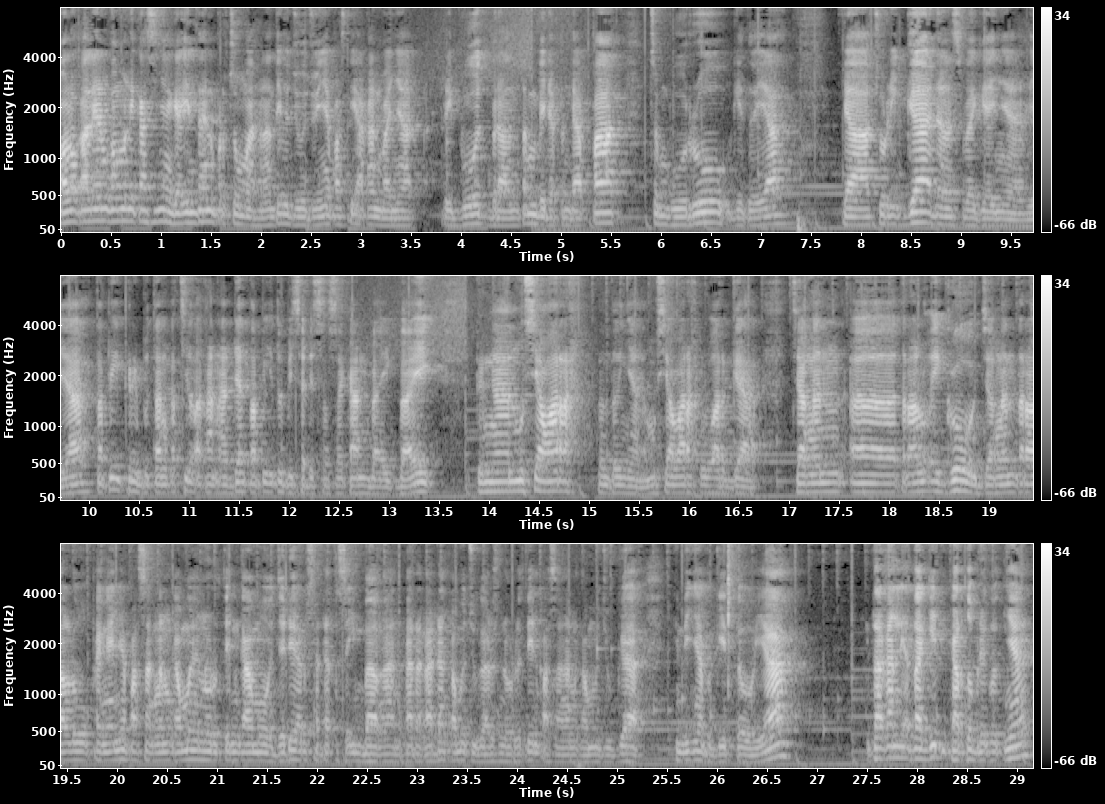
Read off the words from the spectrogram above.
Kalau kalian komunikasinya nggak intens percuma, nanti ujung-ujungnya pasti akan banyak ribut, berantem, beda pendapat, cemburu gitu ya. Ya curiga dan sebagainya ya. Tapi keributan kecil akan ada tapi itu bisa diselesaikan baik-baik dengan musyawarah tentunya, musyawarah keluarga. Jangan uh, terlalu ego, jangan terlalu pengennya pasangan kamu yang nurutin kamu. Jadi harus ada keseimbangan. Kadang-kadang kamu juga harus nurutin pasangan kamu juga. Intinya begitu ya. Kita akan lihat lagi di kartu berikutnya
